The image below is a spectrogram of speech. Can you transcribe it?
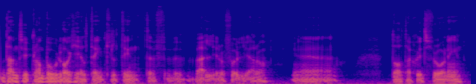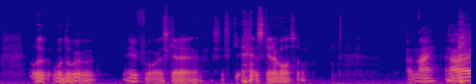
den typen av bolag helt enkelt inte väljer att följa då, eh, dataskyddsförordningen. Och, och då är ju frågan, ska det, ska, ska det vara så? Nej, ja,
